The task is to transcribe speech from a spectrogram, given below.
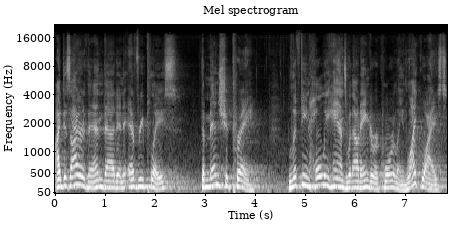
I desire then that in every place the men should pray, lifting holy hands without anger or quarreling. Likewise,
